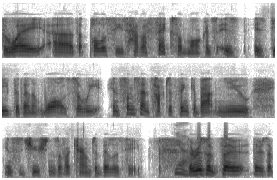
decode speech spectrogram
the way uh, that policies have effects on markets is is deeper than it was. So we, in some sense, have to think about new institutions of accountability. Yeah. There is a there's a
